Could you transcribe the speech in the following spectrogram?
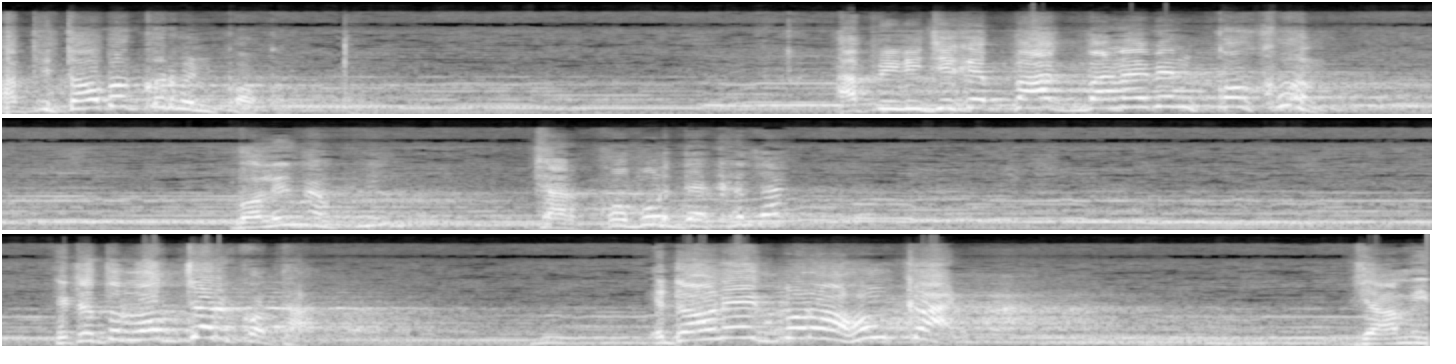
আপনি তবা করবেন কখন? আপনি নিজেকে পাক বানাবেন কখন? বলেন আপনি, যার কবর দেখা যায়। এটা তো লজ্জার কথা। এটা অনেক বড় অহংকার। যে আমি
